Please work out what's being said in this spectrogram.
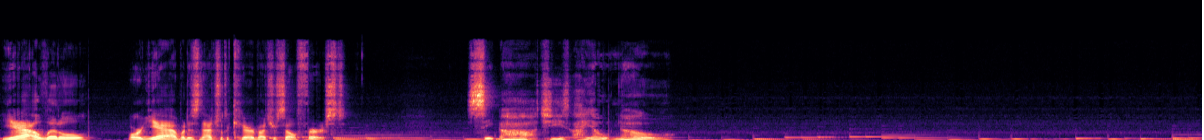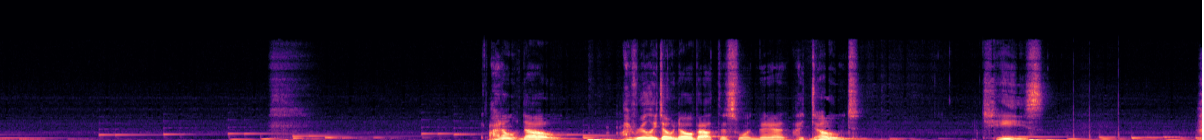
Yeah, a little. Or yeah, but it's natural to care about yourself first. See, ah, oh, jeez, I don't know. I don't know. I really don't know about this one, man. I don't. Jeez.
